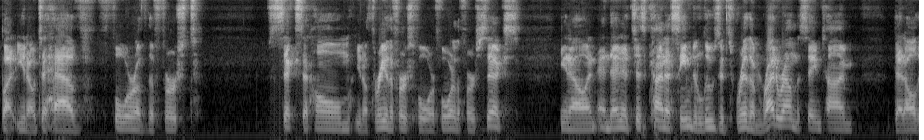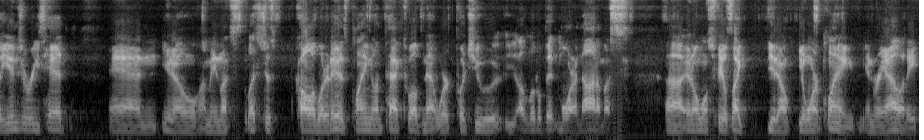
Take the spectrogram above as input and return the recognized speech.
but you know to have four of the first six at home, you know, three of the first four, four of the first six, you know, and, and then it just kind of seemed to lose its rhythm right around the same time that all the injuries hit and you know, I mean, let's let's just call it what it is. Playing on Pac-12 Network puts you a little bit more anonymous. Uh, it almost feels like you know you weren't playing in reality.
